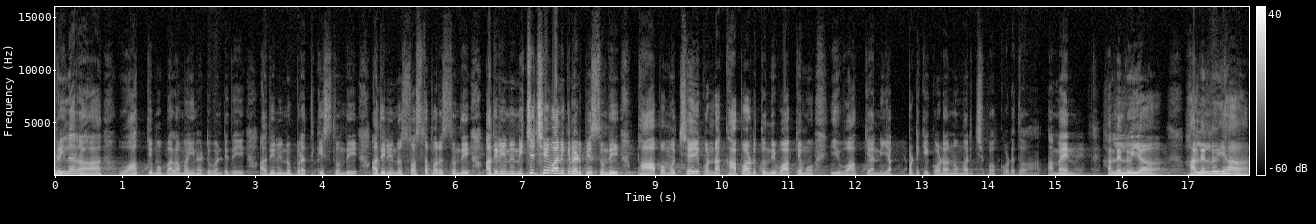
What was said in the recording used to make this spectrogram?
ప్రిలరా వాక్యము బలమైనటువంటిది. అది నిన్ను బ్రతికిస్తుంది. అది నిన్ను స్వస్థపరుస్తుంది. అది నిన్ను నిత్య జీవానికి నడిపిస్తుంది. పాపము చేయకుండా కాపాడుతుంది వాక్యము. ఈ వాక్యాన్ని ఎప్పటికీ కూడా నువ్వు మర్చిపోకూడదు. Amen hallelujah. హల్లెలుయా.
